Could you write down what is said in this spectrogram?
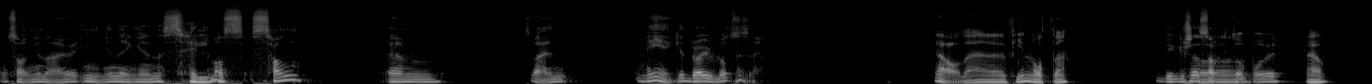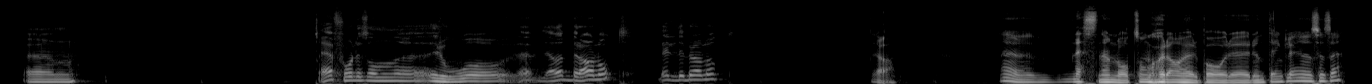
og sangen er jo ingen ringer enn Selmas sang, um, som er en meget bra julelåt, syns jeg. ja, det er en fin låt, det. Bygger seg sakte oppover. Ja. Um, jeg får litt sånn eh, ro og Ja, det er en bra låt. Veldig bra låt. ja. Det er nesten en låt som går an å høre på året rundt, egentlig, syns jeg.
